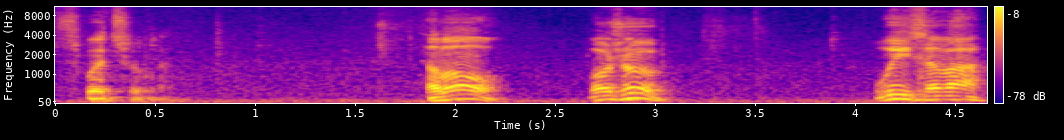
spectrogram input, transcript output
Switzerland. Hello. Bonjour. Oui, ça va.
